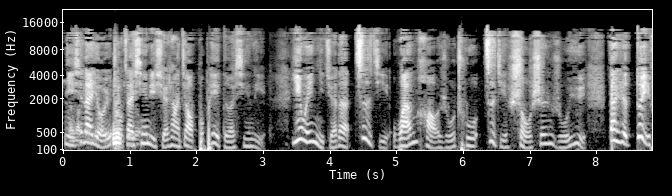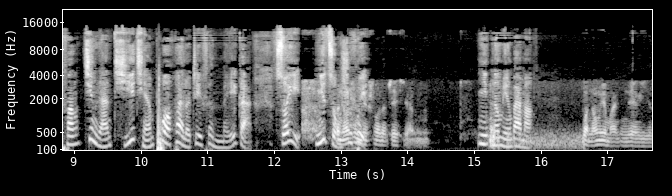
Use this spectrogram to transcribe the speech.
你现在有一种在心理学上叫不配得心理，因为你觉得自己完好如初，自己守身如玉，但是对方竟然提前破坏了这份美感，所以你总是会，说的这些，嗯，你能明白吗？我能明白您这个意思。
